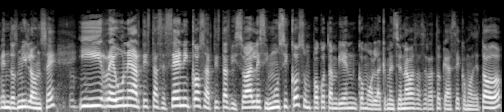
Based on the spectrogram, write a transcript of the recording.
en 2011 y reúne artistas escénicos, artistas visuales y músicos, un poco también como la que mencionabas hace rato que hace como de todo.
